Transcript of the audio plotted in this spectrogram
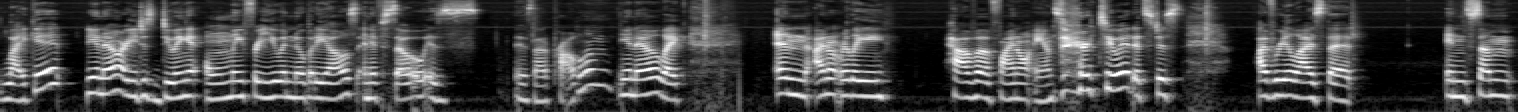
like it? You know, are you just doing it only for you and nobody else? And if so, is is that a problem? You know, like and I don't really have a final answer to it. It's just I've realized that in some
